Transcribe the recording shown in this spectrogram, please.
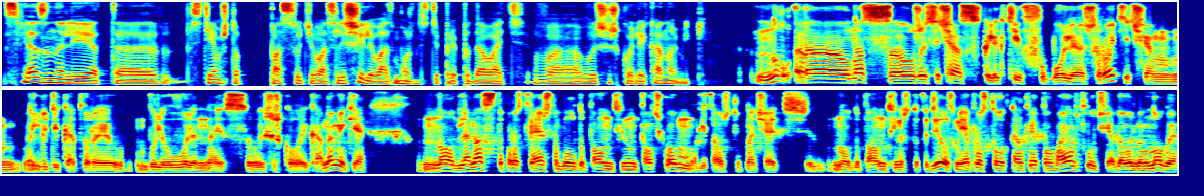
Связано ли это с тем, что, по сути, вас лишили возможности преподавать в высшей школе экономики? Ну, э, у нас уже сейчас коллектив более широкий, чем люди, которые были уволены из высшей школы экономики. Но для нас это просто, конечно, было дополнительным толчком для того, чтобы начать ну, дополнительно что-то делать. Я просто вот конкретно в моем случае, я довольно много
